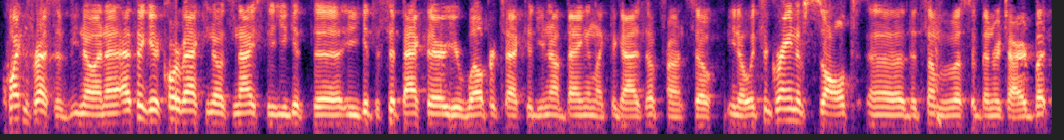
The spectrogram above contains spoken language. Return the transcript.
quite impressive, you know. And I, I think at quarterback, you know, it's nice that you get the you get to sit back there. You're well protected. You're not banging like the guys up front. So you know, it's a grain of salt uh, that some of us have been retired, but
